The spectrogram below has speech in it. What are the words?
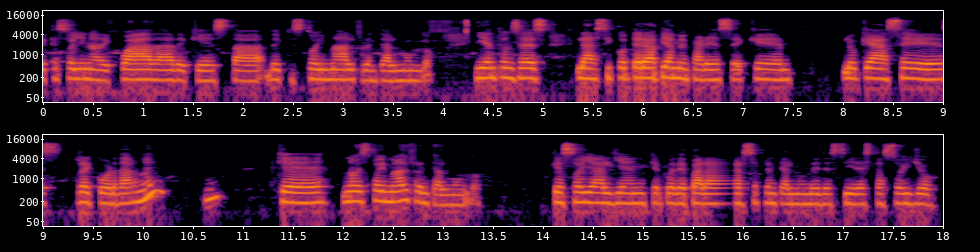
de que soy inadecuada, de que, está, de que estoy mal frente al mundo. Y entonces la psicoterapia me parece que lo que hace es recordarme que no estoy mal frente al mundo, que soy alguien que puede pararse frente al mundo y decir, esta soy yo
